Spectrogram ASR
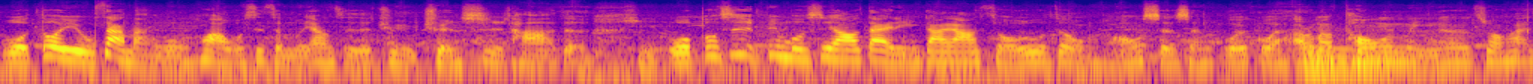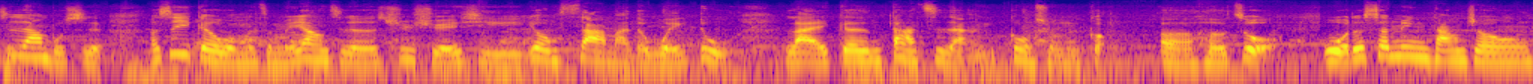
我对于萨满文化我是怎么样子的去诠释它的。是我不是，并不是要带领大家走入这种好像神神鬼鬼，好像那通灵那个状态，事实上不是，而是一个我们怎么样子的去学习，用萨满的维度来跟大自然共存共呃合作。我的生命当中。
